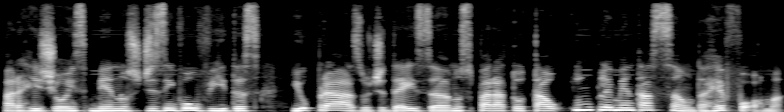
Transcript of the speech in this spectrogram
para regiões menos desenvolvidas e o prazo de 10 anos para a total implementação da reforma.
